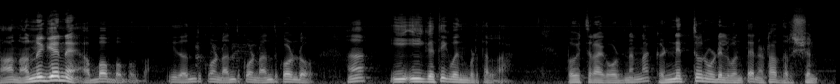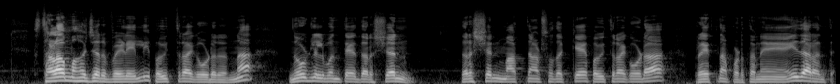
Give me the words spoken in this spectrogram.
ನಾನು ನನಗೇನೆ ಅಬ್ಬಬ್ಬಬ್ಬಬ್ಬ. ಇದು ಅಂದ್ಕೊಂಡು ಅಂದ್ಕೊಂಡು ಅಂದ್ಕೊಂಡು, ಹಾಂ? ಈ ಈ ಗತಿಗೆ ಬಂದ್ಬಿಡ್ತಲ್ಲ. ಪವಿತ್ರ ಗೌಡನನ್ನು ಕಣ್ಣೆತ್ತು ನೋಡಿಲ್ವಂತೆ ನಟ ದರ್ಶನ್. ಸ್ಥಳ ಮಹಜರ ವೇಳೆಯಲ್ಲಿ ಪವಿತ್ರ ಗೌಡರನ್ನು ನೋಡಲಿಲ್ವಂತೆ ದರ್ಶನ್. ದರ್ಶನ್ ಮಾತನಾಡಿಸೋದಕ್ಕೆ ಪವಿತ್ರ ಗೌಡ ಪ್ರಯತ್ನ ಪಡ್ತಾನೇ ಇದ್ದಾರಂತೆ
